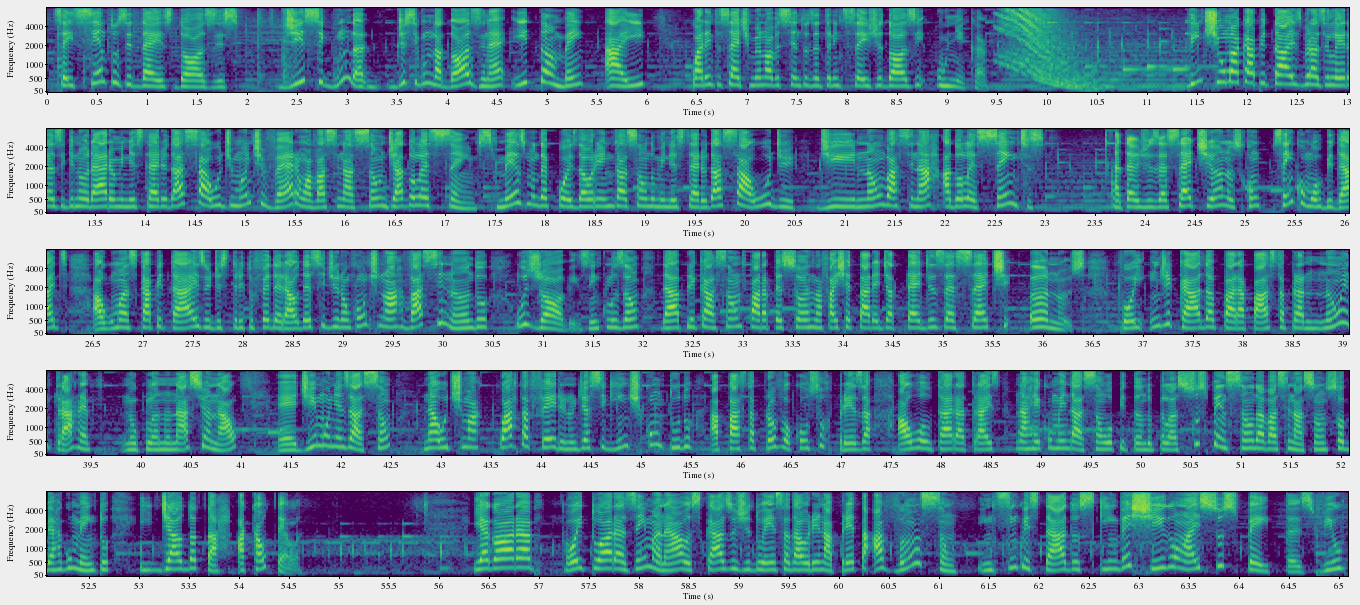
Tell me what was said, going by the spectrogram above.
1.261.610 doses de segunda, de segunda dose, né? E também aí 47.936 de dose única. 21 capitais brasileiras ignoraram o Ministério da Saúde e mantiveram a vacinação de adolescentes. Mesmo depois da orientação do Ministério da Saúde de não vacinar adolescentes, até os 17 anos, com, sem comorbidades, algumas capitais e o Distrito Federal decidiram continuar vacinando os jovens. Inclusão da aplicação para pessoas na faixa etária de até 17 anos foi indicada para a pasta para não entrar né, no plano nacional é, de imunização na última quarta-feira e no dia seguinte, contudo, a pasta provocou surpresa ao voltar atrás na recomendação, optando pela suspensão da vacinação sob argumento de adotar a cautela. E agora, 8 horas em Manaus, casos de doença da urina preta avançam em cinco estados que investigam as suspeitas, viu?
